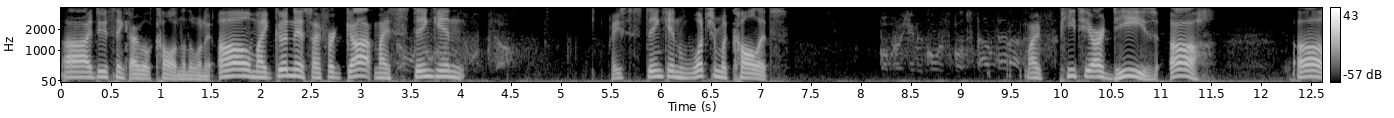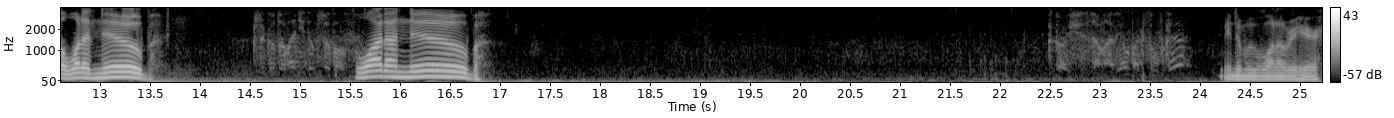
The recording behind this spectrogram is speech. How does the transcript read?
Uh, I do think I will call another one. Oh, my goodness. I forgot my stinking... My stinking whatchamacallit. My PTRDs. Oh. Oh, what a noob. What a noob. Need to move one over here.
